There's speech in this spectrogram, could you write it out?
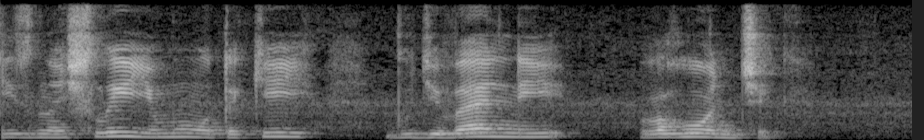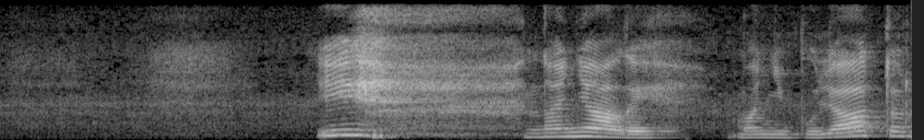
і знайшли йому отакий будівельний вагончик. І наняли маніпулятор,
